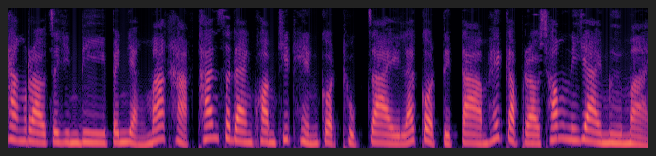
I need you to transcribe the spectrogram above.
ทางเราจะยินดีเป็นอย่างมากหากท่านแสดงความคิดเห็นกดถูกใจและกดติดตามให้กับเราช่องนิยายมือใหม่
